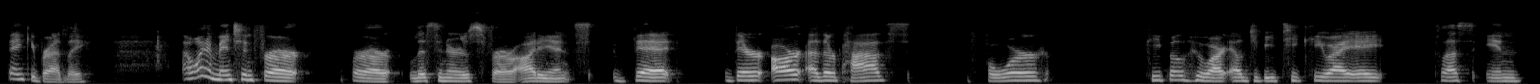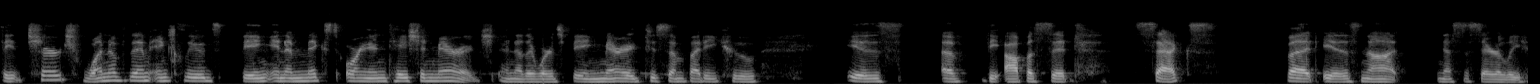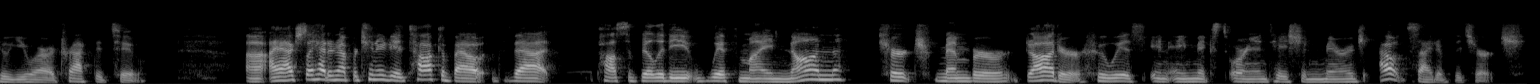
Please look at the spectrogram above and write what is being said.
Thank you, Bradley. I want to mention for our for our listeners, for our audience, that there are other paths for people who are LGBTQIA plus in the church. One of them includes being in a mixed orientation marriage. In other words, being married to somebody who is of the opposite sex, but is not necessarily who you are attracted to. Uh, I actually had an opportunity to talk about that possibility with my non church member daughter who is in a mixed orientation marriage outside of the church.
